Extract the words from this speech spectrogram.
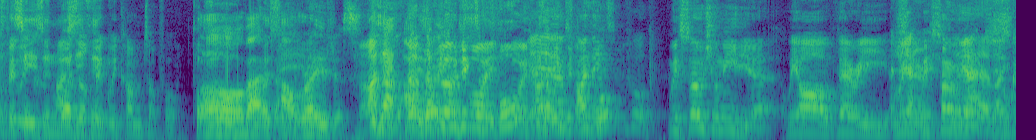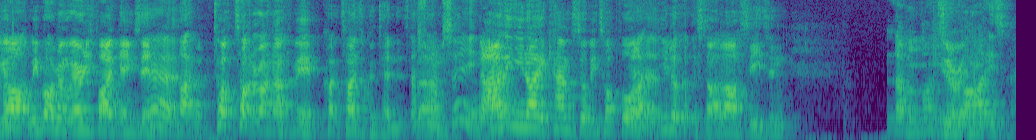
into the think we- season? I Where do still you think, think we come top four. top Oh, four? that is outrageous. No, Is that- I is that what you predicted boys, before? Is I that think- what you I think with social media, we are very rea- we're so reactive. we are. We've got to remember we're only five games in. Like Tottenham right now for me title contenders. That's what I'm um, saying. I think United can still be top four. Yeah. Like you look at the start of last season. No, but You- once you're you in the- mate.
